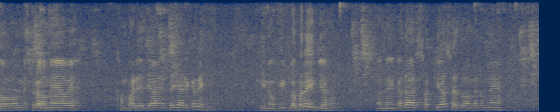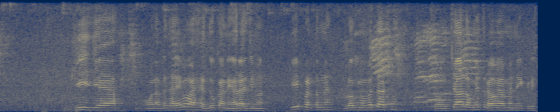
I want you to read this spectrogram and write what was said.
તો મિત્રો અમે હવે ખંભાળીએ જવાની તૈયારી કરી છે ઘીનો કેટલો ભરાઈ ગયો છે અને કદાચ શક્ય હશે તો અમે તમને ઘી જે ઓલા બધા આવ્યા છે દુકાને હરાજીમાં એ પણ તમને બ્લોગમાં બતાવશું. તો ચાલો મિત્ર, હવે અમે નીકળી.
